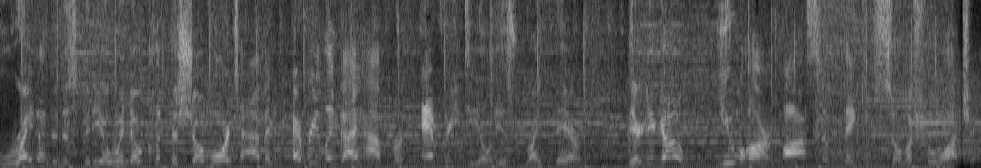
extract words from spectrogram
right under this video window. Click the Show More tab, and every link I have for every deal is right there. There you go. You are awesome. Thank you so much for watching.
